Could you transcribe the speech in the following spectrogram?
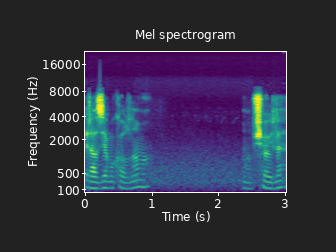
biraz yamuk oldu ama. Tamam, şöyle.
